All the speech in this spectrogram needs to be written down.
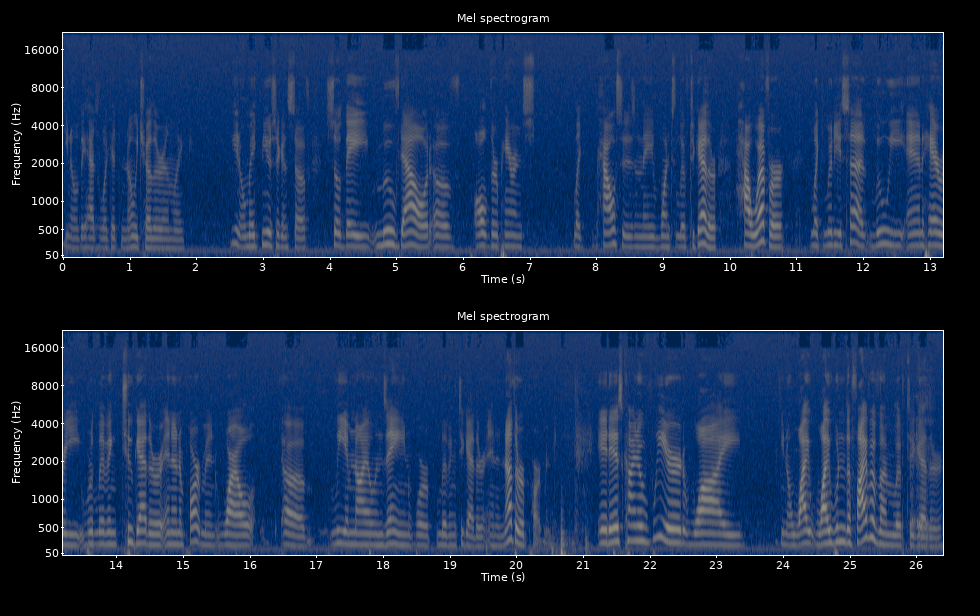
you know they had to like get to know each other and like you know make music and stuff so they moved out of all their parents like houses and they want to live together however like lydia said louis and harry were living together in an apartment while uh, Liam, Niall, and Zayn were living together in another apartment. It is kind of weird why, you know, why why wouldn't the five of them live together?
